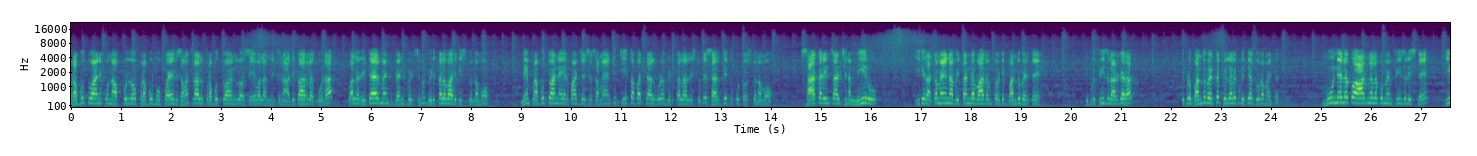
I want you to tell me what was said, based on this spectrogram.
ప్రభుత్వానికి ఉన్న అప్పుల్లో ప్రభు ముప్పై ఐదు సంవత్సరాలు ప్రభుత్వంలో సేవలు అందించిన అధికారులకు కూడా వాళ్ళ రిటైర్మెంట్ బెనిఫిట్స్ను విడతల వారికి ఇస్తున్నాము. మేము ప్రభుత్వాన్ని ఏర్పాటు చేసే సమయానికి జీతభత్యాలు కూడా విడతలాలు ఇస్తుంటే సర్దిద్దుకుంటూ వస్తున్నాము. సహకరించాల్సిన మీరు ఈ రకమైన వితండవాదంతో బంధు పెడితే ఇప్పుడు ఫీజులు అడగరా? ఇప్పుడు బంధు పెడితే పిల్లలకు విద్య దూరం అవుతుంది మూడు నెలలకు ఆరు నెలలకు మేము ఫీజులు ఇస్తే ఈ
